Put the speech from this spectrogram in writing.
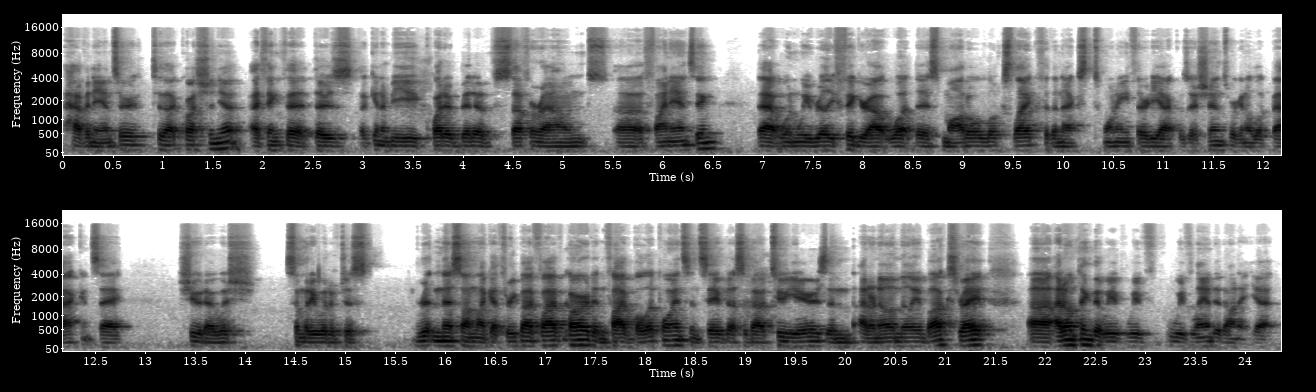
have an answer to that question yet. I think that there's going to be quite a bit of stuff around uh, financing that when we really figure out what this model looks like for the next 20 30 acquisitions we're going to look back and say shoot i wish somebody would have just written this on like a three by five card and five bullet points and saved us about two years and i don't know a million bucks right uh, I don't think that we've we've we've landed on it yet.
